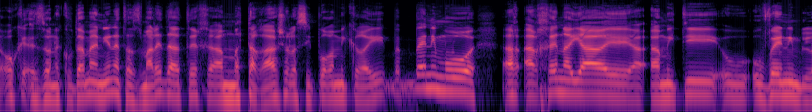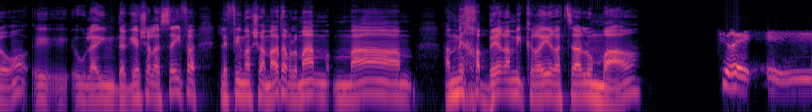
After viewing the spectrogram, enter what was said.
אוקיי, זו נקודה מעניינת, אז מה לדעתך המטרה של הסיפור המקראי, בין אם הוא אכן היה אה, אמיתי ובין אם לא, אה, אולי עם דגש על הסיפה, לפי מה שאמרת, אבל מה, מה המחבר המקראי רצה לומר? תראה, אה,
